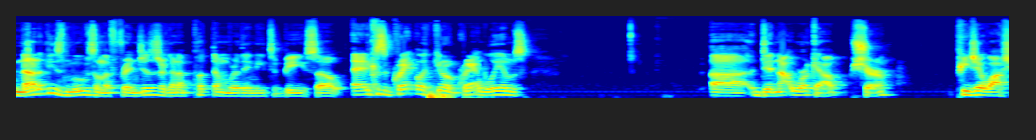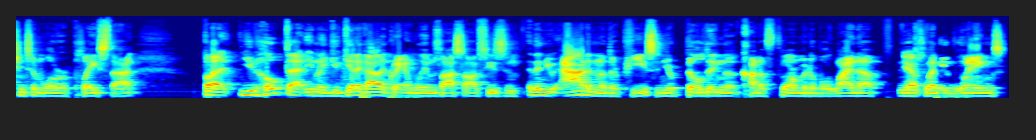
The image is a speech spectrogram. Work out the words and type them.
None of these moves on the fringes are going to put them where they need to be. So, and because Grant, like you know, Grant Williams uh, did not work out. Sure, PJ Washington will replace that. But you'd hope that you know you get a guy like Grant Williams last offseason, and then you add another piece, and you're building a kind of formidable lineup, Yep. plenty of wings.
